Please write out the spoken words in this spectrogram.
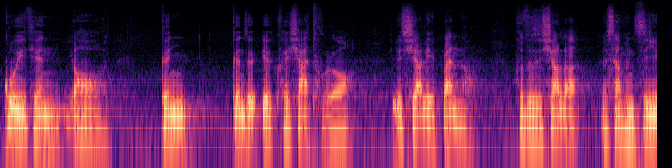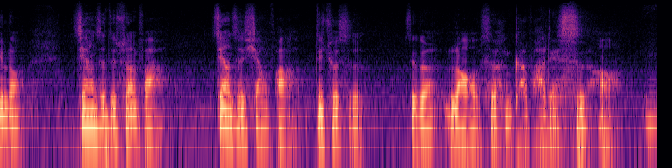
过一天哦，跟跟着也快下土了，下了一半了，或者是下了三分之一了，这样子的算法。这样子想法的确是，这个老是很可怕的事啊。嗯，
